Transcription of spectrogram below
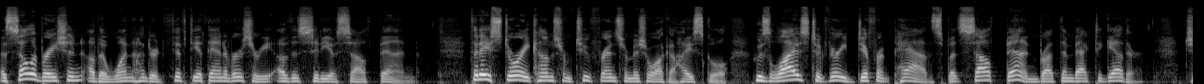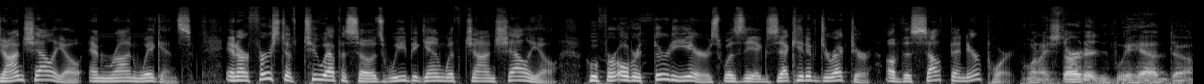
a celebration of the 150th anniversary of the city of South Bend. Today's story comes from two friends from Mishawaka High School whose lives took very different paths, but South Bend brought them back together. John Schalliol and Ron Wiggins. In our first of two episodes, we begin with John Schalliol, who for over 30 years was the executive director of the South Bend Airport. When I started, we had uh,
